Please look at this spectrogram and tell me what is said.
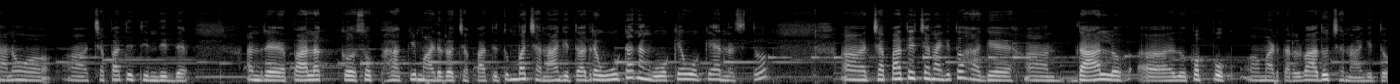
ನಾನು ಚಪಾತಿ ತಿಂದಿದ್ದೆ. ಅಂದರೆ ಪಾಲಕ್ ಸೊಪ್ಪು ಹಾಕಿ ಮಾಡಿರೋ ಚಪಾತಿ ತುಂಬ ಚೆನ್ನಾಗಿತ್ತು. ಆದರೆ ಊಟ ನಂಗೆ ಓಕೆ ಓಕೆ ಅನ್ನಿಸ್ತು. ಚಪಾತಿ ಚೆನ್ನಾಗಿತ್ತು, ಹಾಗೆ ದಾಲ್ ಅದು ಪಪ್ಪು ಮಾಡ್ತಾರಲ್ವ, ಅದು ಚೆನ್ನಾಗಿತ್ತು.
